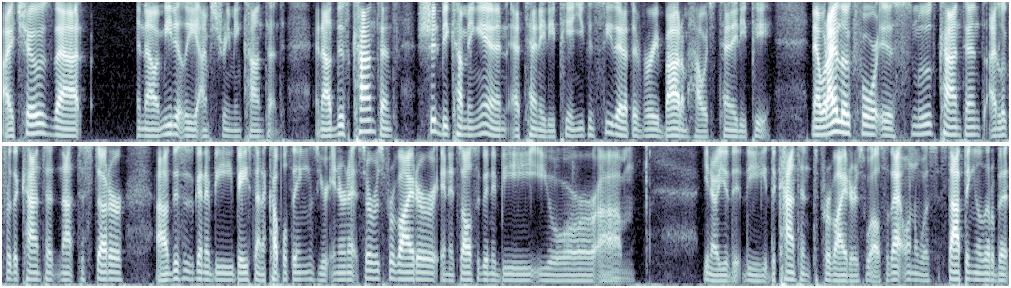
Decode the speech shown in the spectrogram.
I chose that, and now immediately I'm streaming content. And now this content should be coming in at 1080p, and you can see that at the very bottom how it's 1080p. Now what I look for is smooth content. I look for the content not to stutter. Uh, this is going to be based on a couple things, your internet service provider, and it's also going to be your um, you know the, the the content provider as well. So that one was stopping a little bit,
